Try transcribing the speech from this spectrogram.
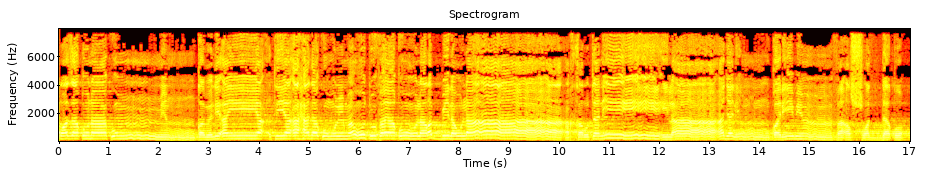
رزقناكم من قبل ان ياتي احدكم الموت فيقول رب لولا اخرتني إلى أجل قريب فاصدق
